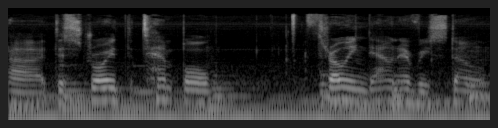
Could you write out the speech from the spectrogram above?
uh, destroyed the temple, throwing down every stone.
